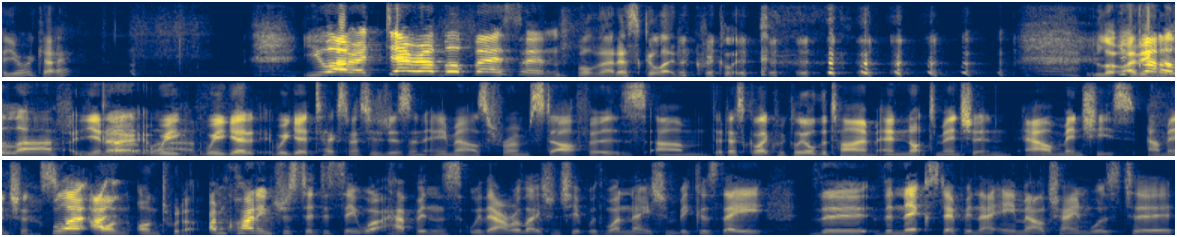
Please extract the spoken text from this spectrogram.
are you okay? You are a terrible person. Well, that escalated quickly. Look, You've I gotta laugh. You've You know, we, laugh. we get we get text messages and emails from staffers um, that escalate quickly all the time, and not to mention our mentions, our mentions Well, I- I- on on Twitter. I'm quite interested to see what happens with our relationship with One Nation because they the the next step in that email chain was to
